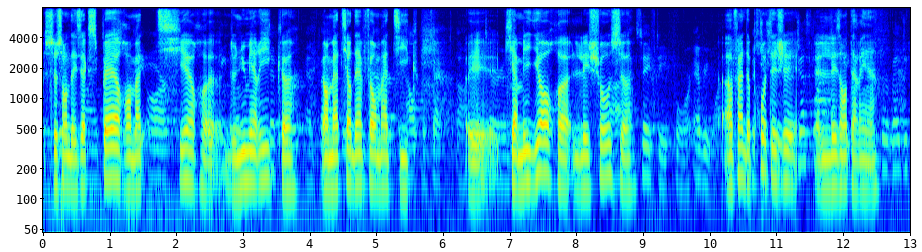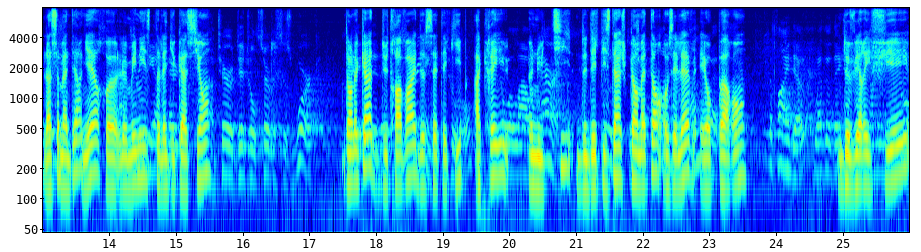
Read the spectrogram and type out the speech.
Ce sont des experts en matière euh, de numérique, en matière d'informatique. qui améliore euh, les choses afin de protéger les Ontariens. La semaine dernière, euh, le ministre de l'Éducation, dans le cadre du travail de cette équipe, a créé un outil de dépistage permettant aux élèves et aux parents de vérifier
